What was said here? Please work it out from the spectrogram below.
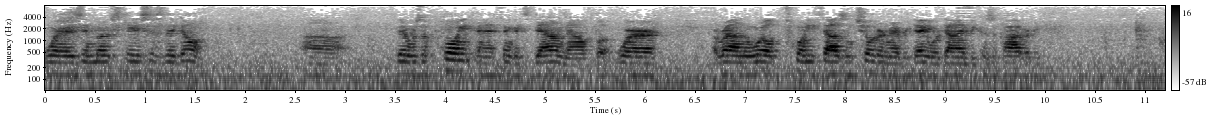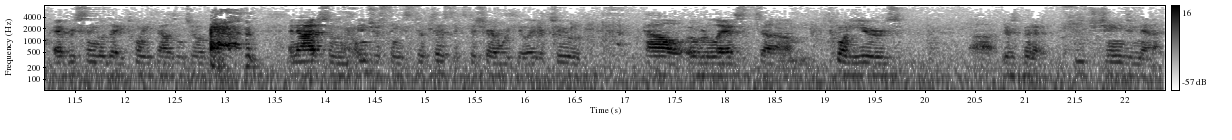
whereas in most cases they don't. Uh, there was a point, and I think it's down now, but where around the world 20,000 children every day were dying because of poverty. Every single day, 20,000 children. and I have some interesting statistics to share with you later too. How over the last um, 20 years, uh, there's been a huge change in that.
